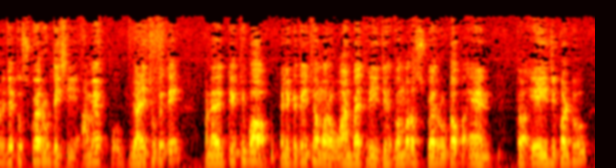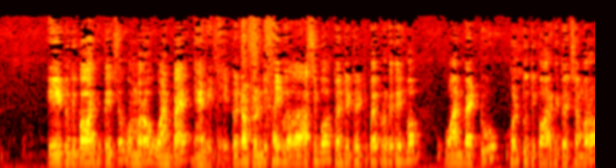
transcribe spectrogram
जेहेतु स्क्वायर रुट देखिए आम जानी के analytic thibo એટલે કે તે છે અમારો 1 by 3 જેતો અમારો સ્ક્વેર રૂટ ઓફ n તો a is equal to a to the power કેતે છે અમારો 1 by n થઈ તો 25 આસીબો 20 25 પર કેતે છે 1 by 2 whole to the power કેતે છે અમારો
